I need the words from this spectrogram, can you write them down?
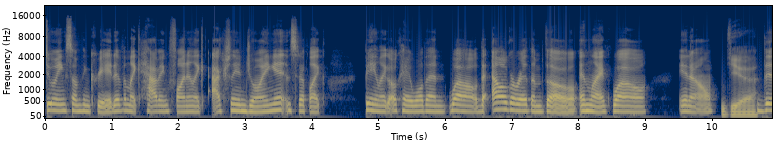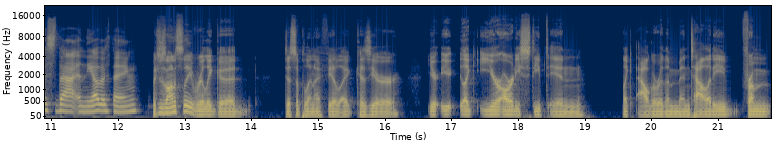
doing something creative and like having fun and like actually enjoying it instead of like being like okay well then well the algorithm though and like well you know Yeah. this that and the other thing Which is honestly really good discipline. I feel like because you're, you're you like you're already steeped in like algorithm mentality from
